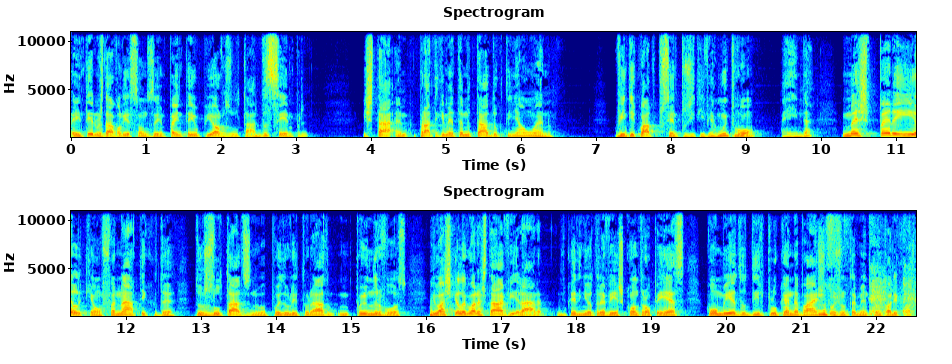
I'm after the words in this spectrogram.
em termos da avaliação de desempenho, tem o pior resultado de sempre. Está a, praticamente a metade do que tinha há um ano. 24% positivo é muito bom, ainda, mas para ele, que é um fanático de, dos resultados no apoio do eleitorado, põe-o nervoso. Eu acho que ele agora está a virar um bocadinho outra vez contra o PS, com medo de ir pelo cano abaixo conjuntamente com António Costa.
